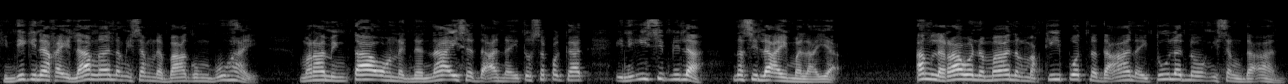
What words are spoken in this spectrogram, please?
Hindi kinakailangan ng isang nabagong buhay. Maraming tao ang nagnanais sa daan na ito sapagkat iniisip nila na sila ay malaya. Ang larawan naman ng makipot na daan ay tulad noong isang daan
